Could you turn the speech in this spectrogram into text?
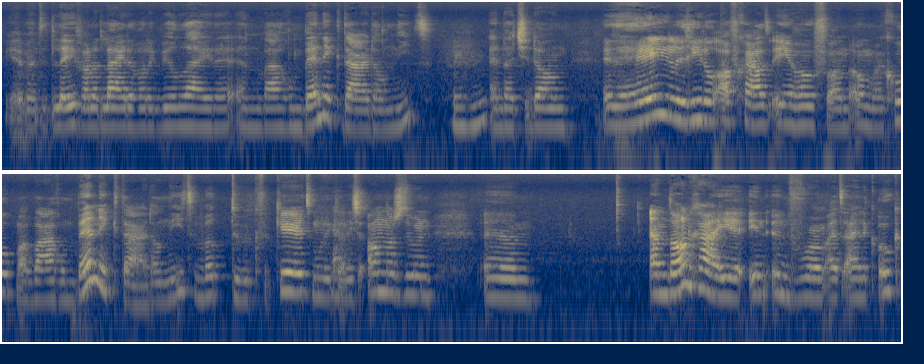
jij bent het leven aan het leiden wat ik wil leiden en waarom ben ik daar dan niet? Mhm. En dat je dan een hele riedel afgaat in je hoofd van: oh mijn god, maar waarom ben ik daar dan niet? Wat doe ik verkeerd? Moet ik Ja. dan iets anders doen? Ehm, en dan ga je in een vorm uiteindelijk ook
